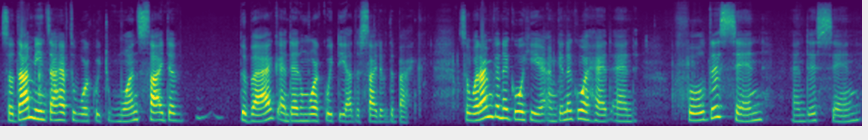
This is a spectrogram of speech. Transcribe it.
So that means I have to work with one side of the bag and then work with the other side of the bag. So what I'm gonna go here I'm gonna go ahead and fold this in and this in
